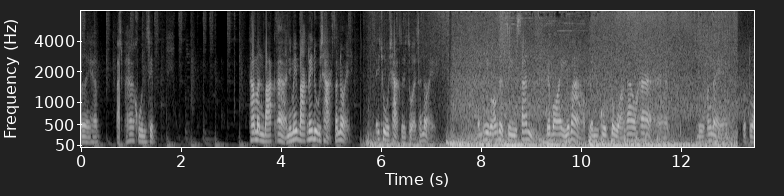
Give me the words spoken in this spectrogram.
เลยครับ85คูณ10 ถ้ามันบั๊กอะอันนี่ไม่บั๊กได้ดูฉากซะหน่อย ได้ชูฉากสวยๆซะหน่อย เป็นทีมออฟเดอะซีซั่นเดบอยอีกหรือเปล่า เป็นกูตัว 95 นะครับ ดูข้างในครับกูตัว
